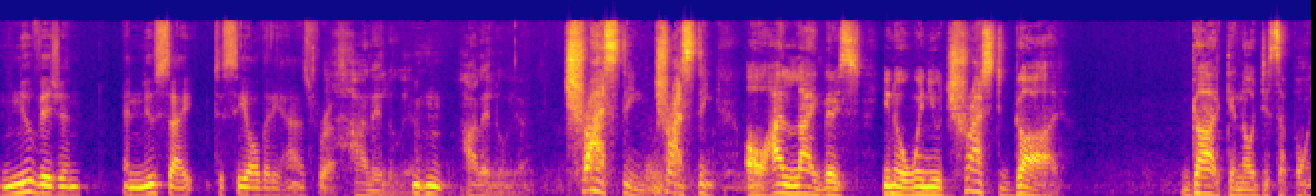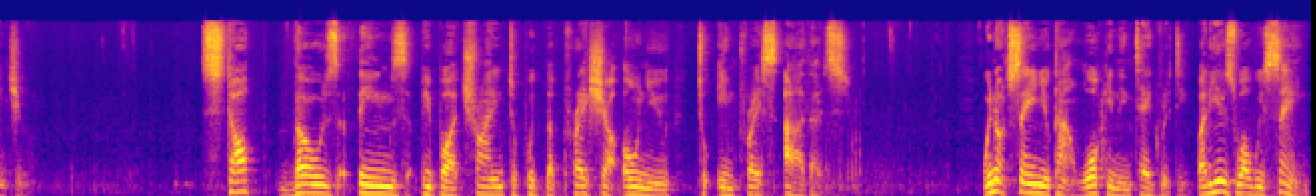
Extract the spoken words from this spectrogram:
new vision and new sight to see all that he has for us. Hallelujah. Mm-hmm. Hallelujah. Trusting, trusting. Oh, I like this. You know, when you trust God, God cannot disappoint you. Stop those things people are trying to put the pressure on you to impress others. We're not saying you can't walk in integrity, but here's what we're saying.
